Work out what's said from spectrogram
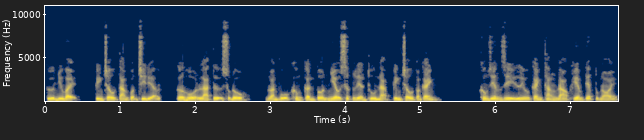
Cứ như vậy, kinh châu tám quận tri địa, cơ hồ là tự sụp đổ, đoàn vũ không cần tốn nhiều sức liền thu nạp kinh châu toàn cảnh. Không riêng gì lưu cảnh thăng đảo khiêm tiếp tục nói,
